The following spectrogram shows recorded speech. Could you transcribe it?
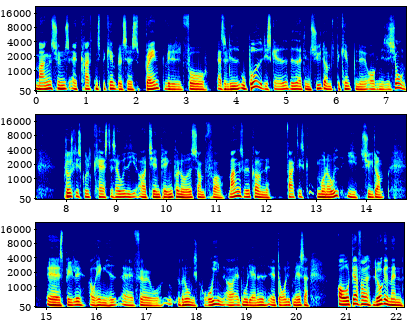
Mange synes, at kræftens bekæmpelses brand vil få altså lide ubodelig skade ved, at en sygdomsbekæmpende organisation pludselig skulle kaste sig ud i at tjene penge på noget, som for manges vedkommende faktisk munder ud i sygdom. Øh, spilleafhængighed øh, fører jo økonomisk ruin og alt muligt andet øh, dårligt med sig. Og derfor lukkede man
